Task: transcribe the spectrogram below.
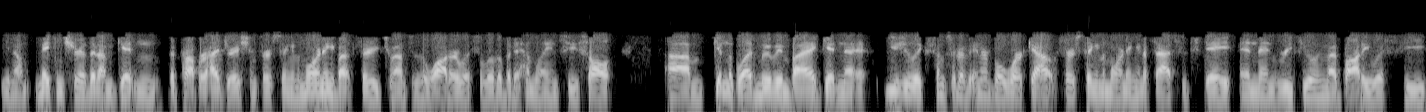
you know, making sure that I'm getting the proper hydration first thing in the morning, about 32 ounces of water with a little bit of Himalayan sea salt, um, getting the blood moving by getting a, usually some sort of interval workout first thing in the morning in a fasted state, and then refueling my body with the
